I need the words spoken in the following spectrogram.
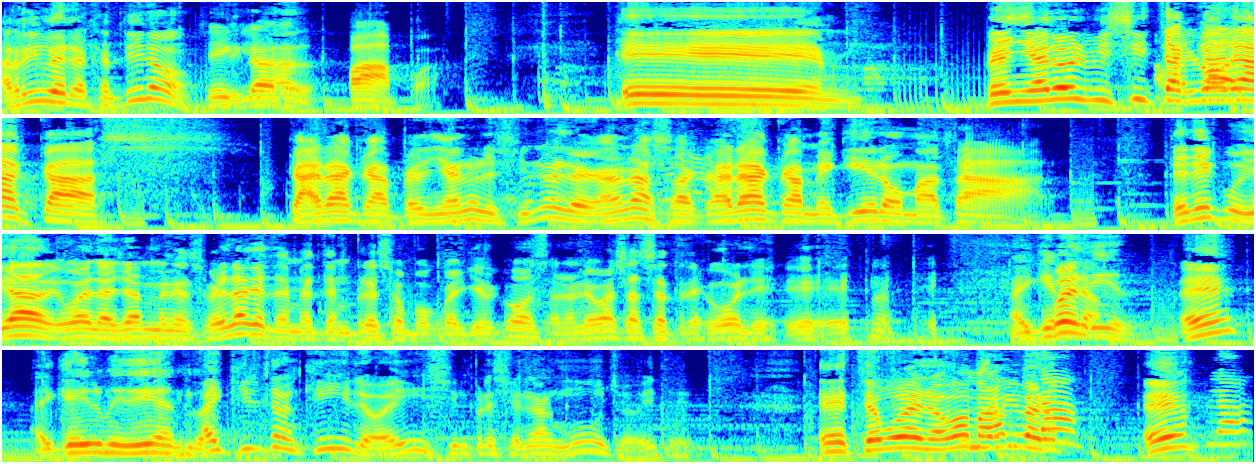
¿A River argentino? Sí, claro. Papa. Eh, Peñarol visita. Caracas. Caracas, Peñarol, si no le ganás a Caracas me quiero matar. Tené cuidado, igual allá en Venezuela que te meten preso por cualquier cosa, no le vayas a hacer tres goles. Hay que bueno, medir. ¿eh? Hay que ir midiendo. Hay que ir tranquilo ahí, sin presionar mucho, ¿viste? Este, bueno, vamos arriba. ¿Rampla? ¿Eh? ¿Rampla?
